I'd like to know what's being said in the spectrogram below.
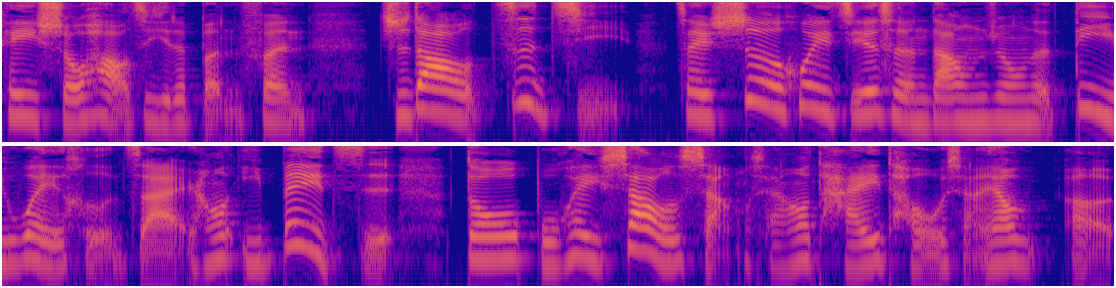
可以守好自己的本分，知道自己在社会阶层当中的地位何在，然后一辈子都不会笑想，想要抬头，想要呃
